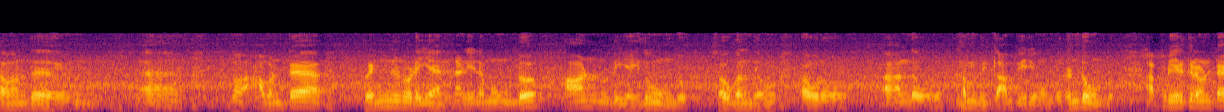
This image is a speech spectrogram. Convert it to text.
அவன் வந்து அவன்கிட்ட பெண்ணினுடைய நளினமும் உண்டு ஆணினுடைய இதுவும் உண்டு. சௌகந்தமும் ஒரு அந்த ஒரு கம்பி காம்பீரியம் உண்டு ரெண்டும் உண்டு. அப்படி இருக்கிறவன்ட்ட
